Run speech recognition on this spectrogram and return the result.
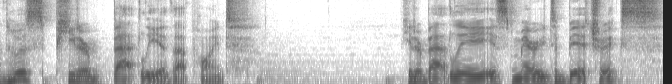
And who is Peter Batley at that point? Peter Batley is married to Beatrix.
